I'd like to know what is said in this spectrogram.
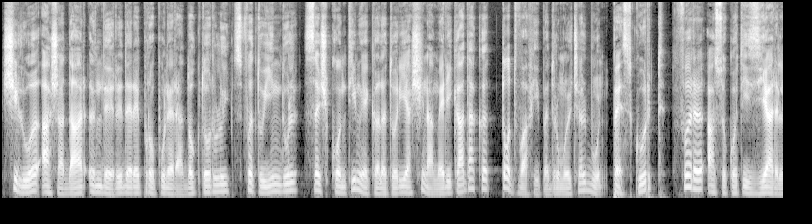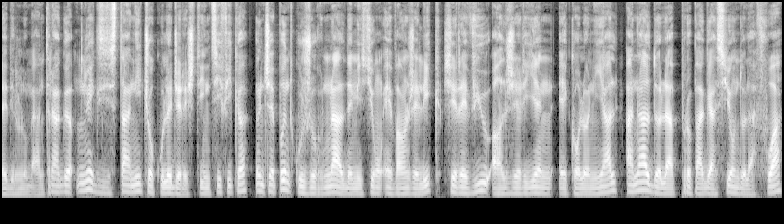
și luă așadar în derâdere propunerea doctorului, sfătuindu-l să-și continue călătoria și în America dacă tot va fi pe drumul cel bun. Pe scurt, fără a socoti ziarele din lumea întreagă, nu exista nicio culegere științifică, începând cu Jurnal de Mission Evangelique și Revue Algerien et Colonial, Anal de la Propagation de la Foi,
